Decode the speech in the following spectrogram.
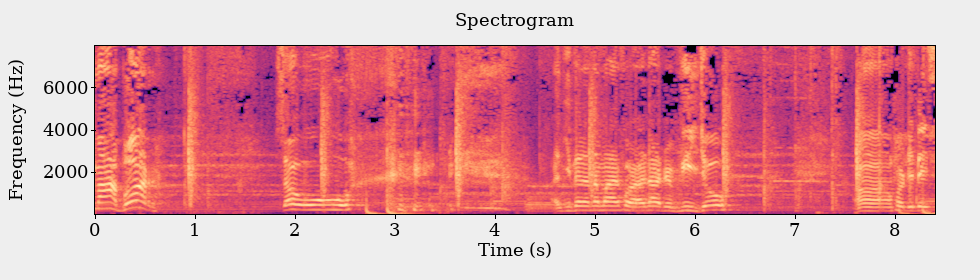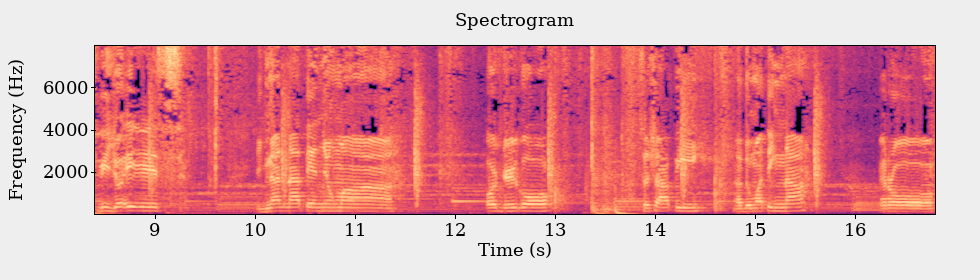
Mga bor! So, andito na naman for another video. Uh, for today's video is, tignan natin yung mga order ko sa Shopee na dumating na. Pero,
